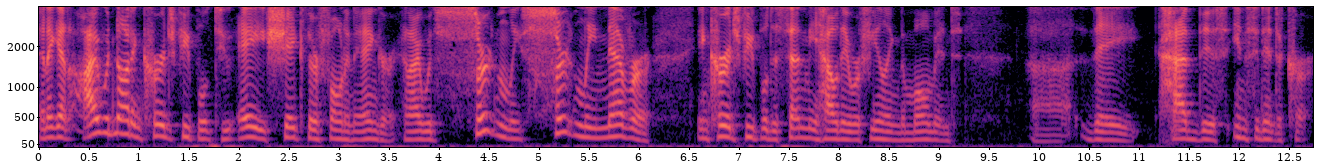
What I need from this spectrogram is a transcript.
And again, I would not encourage people to a shake their phone in anger, and I would certainly, certainly never encourage people to send me how they were feeling the moment uh, they had this incident occur.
